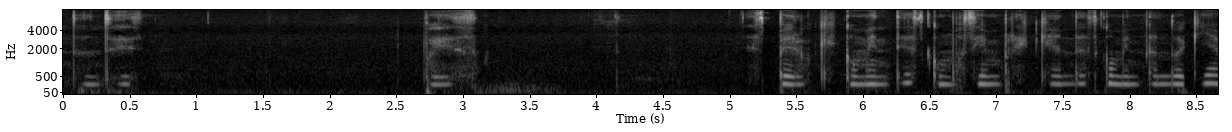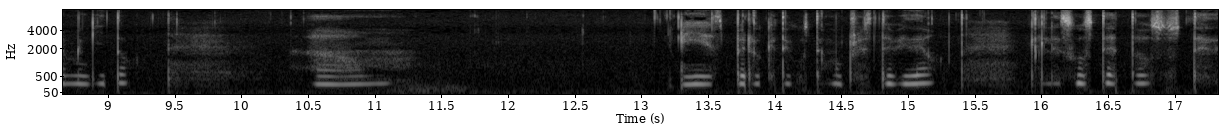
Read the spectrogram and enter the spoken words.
Entonces pues espero que comentes como siempre que andas comentando aquí amiguito. Y espero que te guste mucho este video que les guste a todos ustedes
